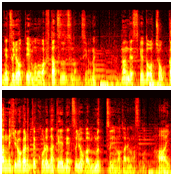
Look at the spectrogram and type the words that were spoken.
熱量っていうものは2つずつなんですよね。なんですけど直感で広がるってこれだけ熱量が6つに分かれますと。はい。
